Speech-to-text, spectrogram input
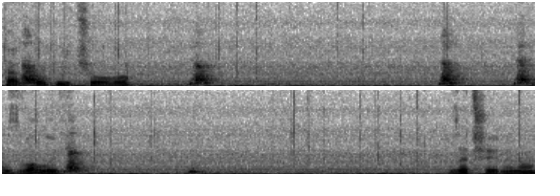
Так, тут нічого. Звалив. Зачинено.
